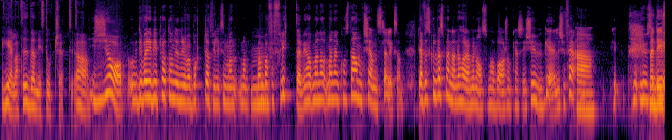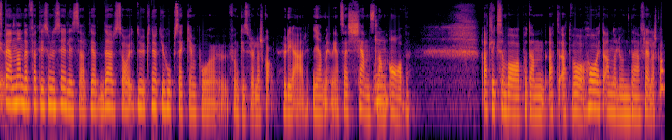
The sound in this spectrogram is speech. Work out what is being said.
hela tiden i stort sett. Ja. Ja, och det var det vi pratade om det när du var borta. Att vi liksom, man, man, Mm. man bara förflyttar. Vi har, man, har, man har en konstant känsla. Liksom. Därför skulle det vara spännande att höra med någon som har barn som kanske är 20 eller 25. Ja. Hur, hur, Men det är ut? spännande för att det är som du säger Lisa, att jag, där sa, du knöt ju ihop säcken på funkisföräldraskap. Hur det är i en mening. Att så här, känslan Mm. av att liksom vara på ett an, att, att vara, ha ett annorlunda föräldraskap.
